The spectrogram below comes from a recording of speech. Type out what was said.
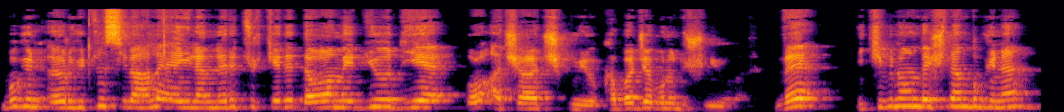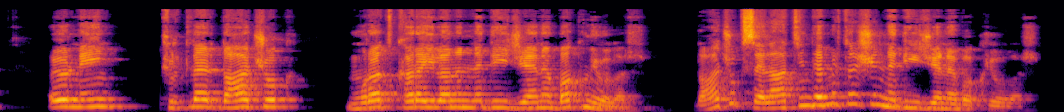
bugün örgütün silahlı eylemleri Türkiye'de devam ediyor diye o açığa çıkmıyor. Kabaca bunu düşünüyorlar. Ve 2015'ten bugüne örneğin Kürtler daha çok Murat Karayılan'ın ne diyeceğine bakmıyorlar. Daha çok Selahattin Demirtaş'ın ne diyeceğine bakıyorlar.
